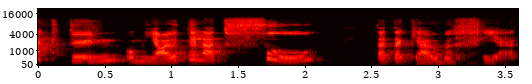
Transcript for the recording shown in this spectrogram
ek doen om jou te laat voel dat ek jou begeer?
